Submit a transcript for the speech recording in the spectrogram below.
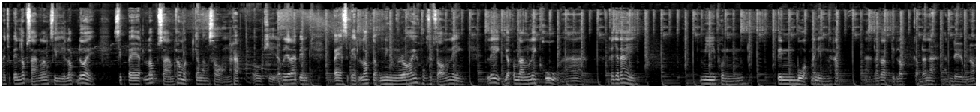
ก็จะเป็นลบ3กำลัง4ลบด้วย 18ลบ3ทั้งหมดกำลัง2นะครับโอเคเราก็จะได้เป็น 81ลบกับ 162นั่นเอง เลขยกกำลังเลขคู่อ่า ก็จะได้มีผลเป็นบวกนั่นเองนะครับแล้วก็ติดลบกับด้านหน้าอันเดิมเนาะ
